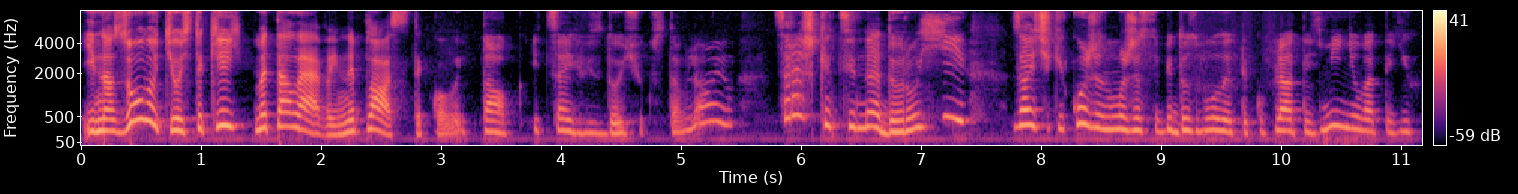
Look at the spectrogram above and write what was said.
і на золоті ось такий металевий, не пластиковий. Так, і цей гвіздочок вставляю. Сережки ці недорогі. Зайчики, кожен може собі дозволити купляти, змінювати їх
